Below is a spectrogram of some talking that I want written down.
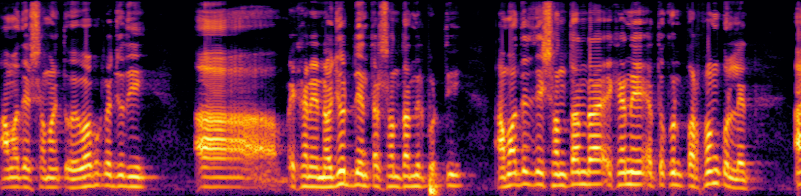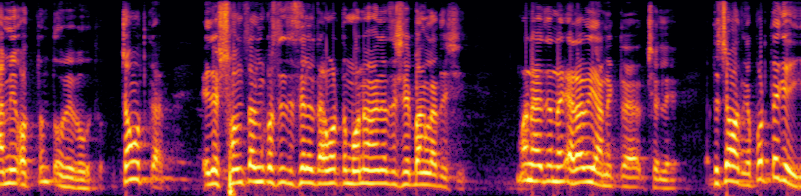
আমাদের সম্মানিত অভিভাবকরা যদি এখানে নজর দেন তার সন্তানদের প্রতি। আমাদের যে সন্তানরা এখানে এতক্ষণ পারফর্ম করলেন, আমি অত্যন্ত অভিভূত। চমৎকার। এই যে সঞ্চালন করছে যে ছেলেটা, আমার তো মনে হয় না যে সে বাংলাদেশি। মনে হয় যেন অ্যারাবিয়ান একটা ছেলে। এত চমৎকার। প্রত্যেকেই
